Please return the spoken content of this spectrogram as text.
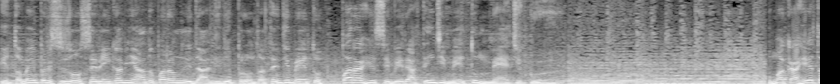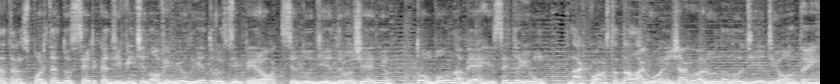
e também precisou ser encaminhado para a unidade de pronto atendimento para receber atendimento médico. Uma carreta transportando cerca de 29 mil litros de peróxido de hidrogênio tombou na BR-101, na costa da Lagoa em Jaguaruna, no dia de ontem.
